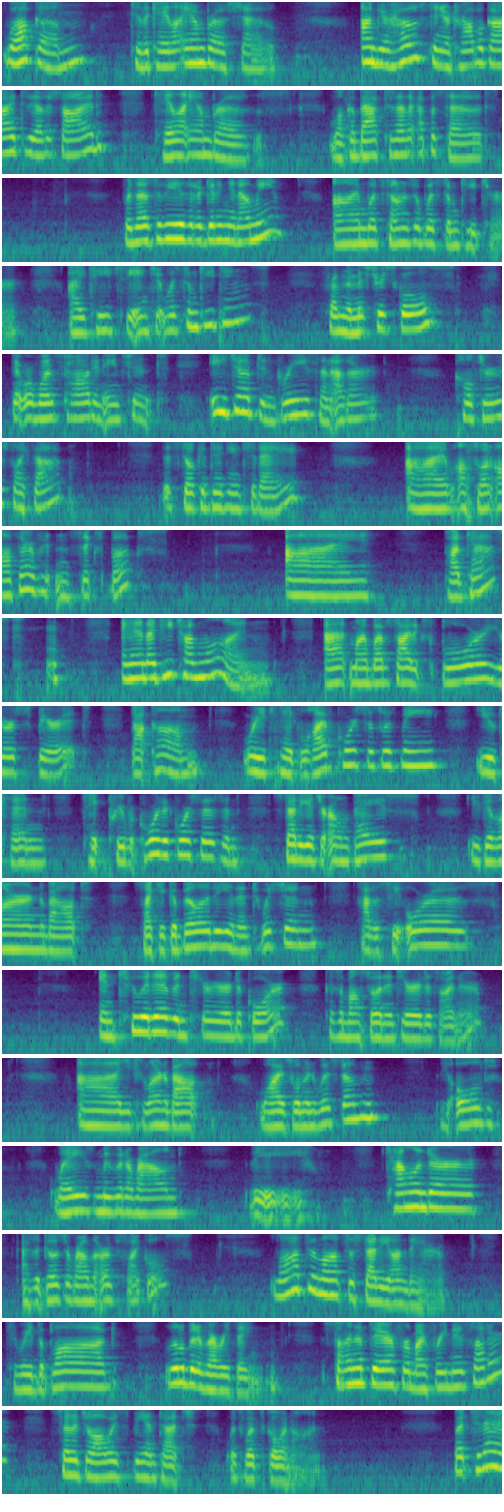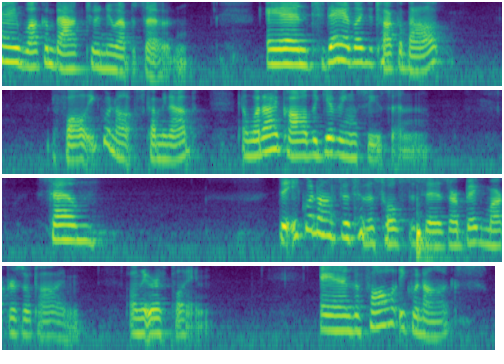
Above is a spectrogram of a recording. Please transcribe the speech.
Welcome to the Kala Ambrose Show. I'm your host and your travel guide to the other side, Kala Ambrose. Welcome back to another episode. For those of you that are getting to know me, I'm what's known as a wisdom teacher. I teach the ancient wisdom teachings from the mystery schools that were once taught in ancient Egypt and Greece and other cultures like that that still continue today. I'm also an author. I've written six books. I podcast and I teach online at my website exploreyourspirit.com where you can take live courses with me. You can take pre recorded courses and study at your own pace. You can learn about psychic ability and intuition, how to see auras, intuitive interior decor, because I'm also an interior designer. Uh, you can learn about wise woman wisdom, the old ways moving around the calendar as it goes around the earth cycles. Lots and lots of study on there. You can read the blog, a little bit of everything. Sign up there for my free newsletter so that you'll always be in touch with what's going on. But today, welcome back to a new episode. And today I'd like to talk about the fall equinox coming up and what I call the giving season. So, the equinoxes and the solstices are big markers of time on the earth plane. And the fall equinox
